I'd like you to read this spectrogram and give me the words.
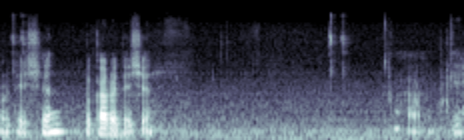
rotation tukar rotation. Okey.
